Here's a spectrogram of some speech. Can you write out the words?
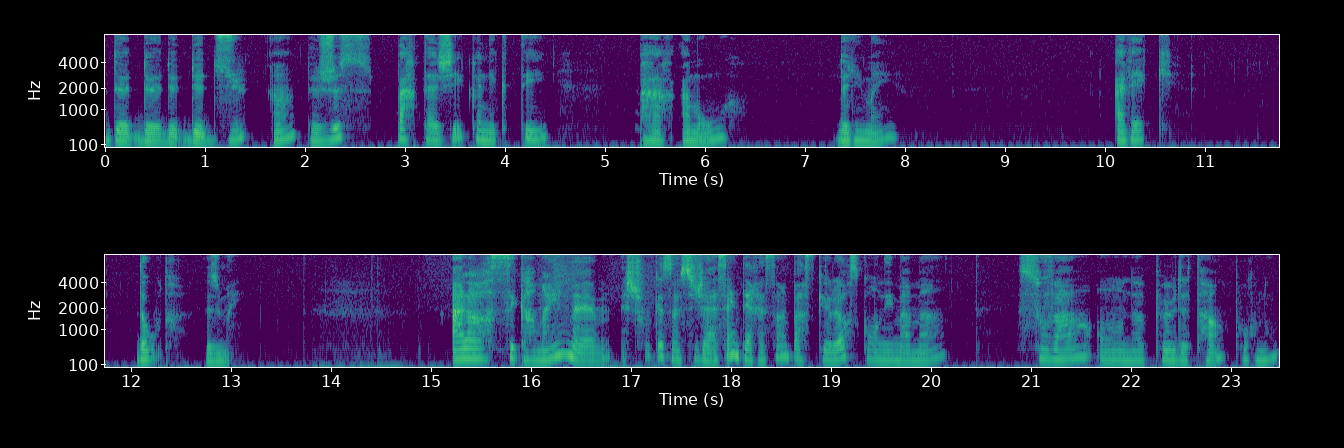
de, de, de, de dû, hein, de juste partager, connecter par amour de l'humain avec d'autres humains. Alors, c'est quand même, euh, je trouve que c'est un sujet assez intéressant parce que lorsqu'on est maman, souvent on a peu de temps pour nous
